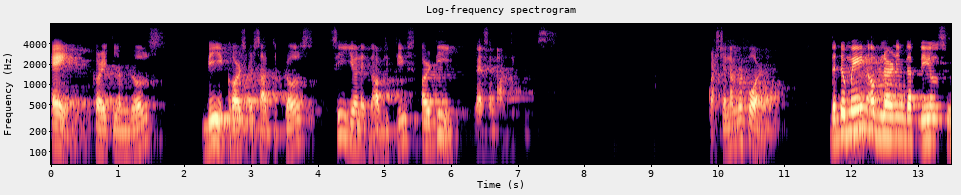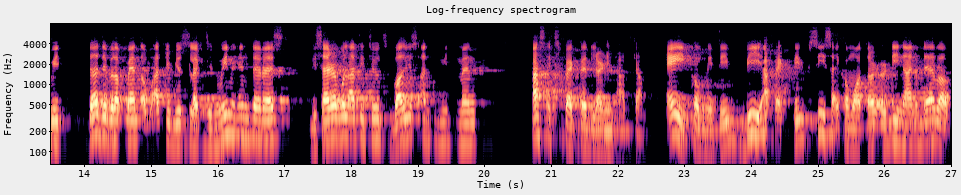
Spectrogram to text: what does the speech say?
A. Curriculum goals. B. Course or subject goals. C. Unit objectives. Or D. Lesson objectives. Question number 4. The domain of learning that deals with the development of attributes like genuine interest, desirable attitudes, values, and commitment as expected learning outcome. A. Cognitive, B. Affective, C. Psychomotor, or D. None of the above.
